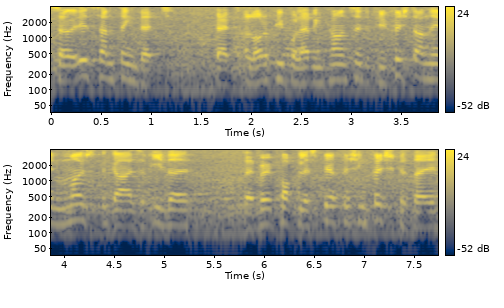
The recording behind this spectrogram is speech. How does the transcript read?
so it is something that that a lot of people have encountered. If you fish down there, most of the guys have either they're very popular spearfishing fish because they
